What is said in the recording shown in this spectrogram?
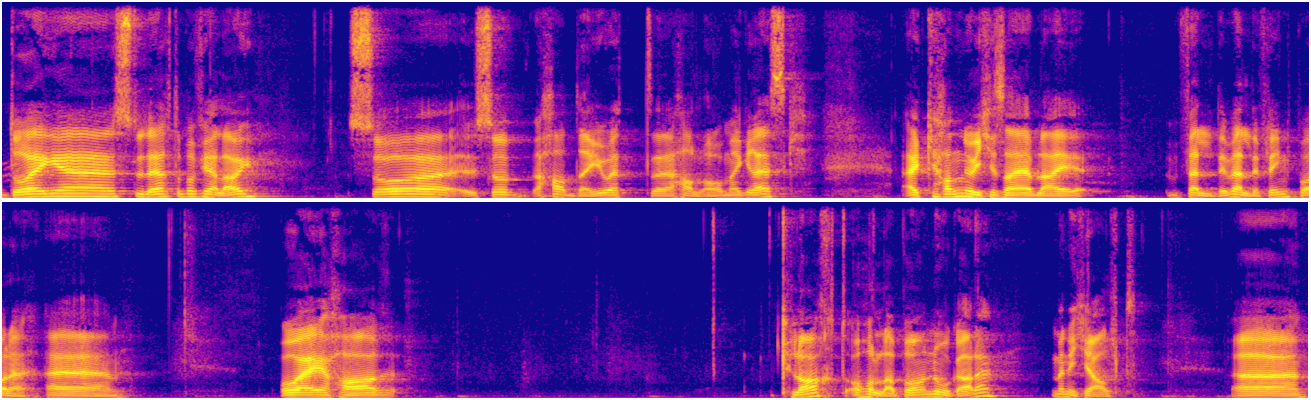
Da jeg eh, studerte på Fjellhaug, så, så, hadde jeg jo et uh, halvår med gresk. Jeg kan jo ikke si jeg ble veldig, veldig flink på det. Eh, og jeg har klart å holde på noe av det, men ikke alt. Eh,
